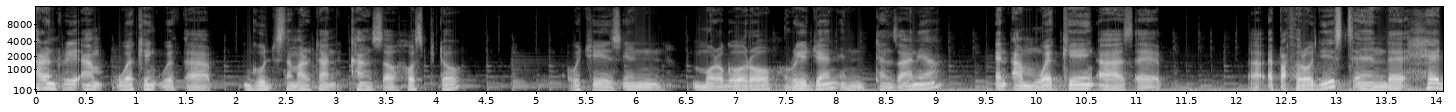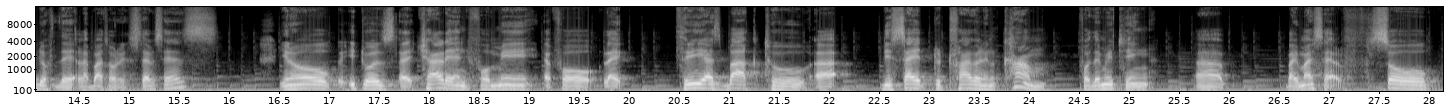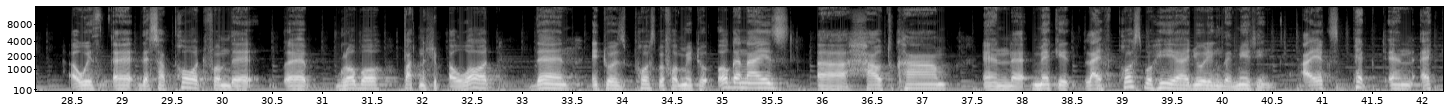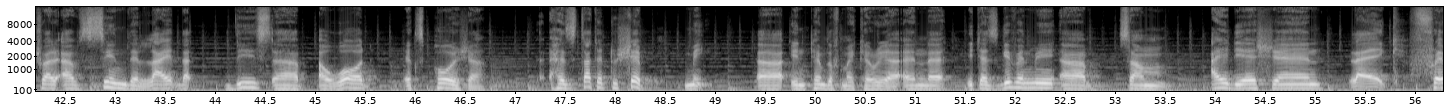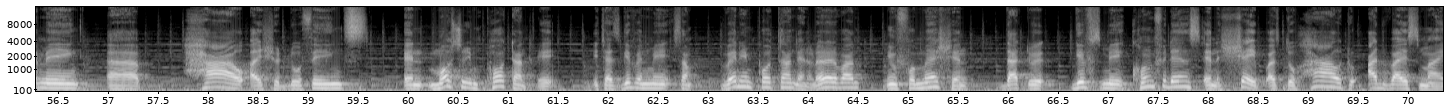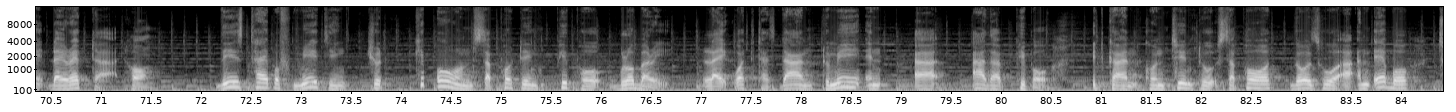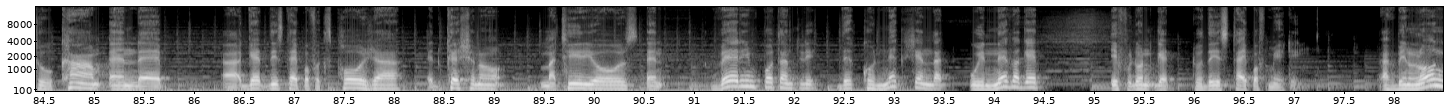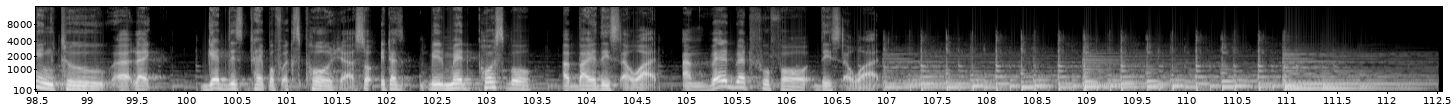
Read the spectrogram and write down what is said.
currently, I'm working with uh, Good Samaritan Cancer Hospital, which is in Morogoro region in Tanzania. And I'm working as a, a pathologist and head of the laboratory services. You know, it was a challenge for me for like three years back to uh, decide to travel and come for the meeting uh, by myself. So uh, with uh, the support from the uh, Global Partnership Award, then it was possible for me to organize uh, how to come and uh, make it life possible here during the meeting. I expect and actually I've seen the light that this uh, award exposure has started to shape me in terms of my career and it has given me some ideation, like framing how I should do things. And most importantly, it has given me some very important and relevant information that gives me confidence and shape as to how to advise my director at home. This type of meeting should keep on supporting people globally, like what it has done to me and uh, other people. It can continue to support those who are unable to come and uh, uh, get this type of exposure, educational materials, and very importantly, the connection that we never get if we don't get to this type of meeting. I've been longing to uh, like get this type of exposure, so it has been made possible uh, by this award. I'm very grateful for this award.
